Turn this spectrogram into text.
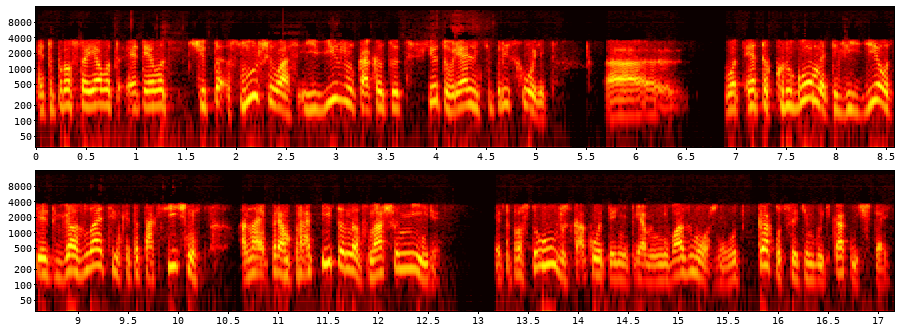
Это просто я вот, это я вот чита- слушаю вас и вижу, как это, все это в реальности происходит. А, вот это кругом, это везде, вот это газлайтинг, эта токсичность, она прям пропитана в нашем мире. Это просто ужас какой-то не, прям невозможный. Вот как вот с этим быть, как вы считаете?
